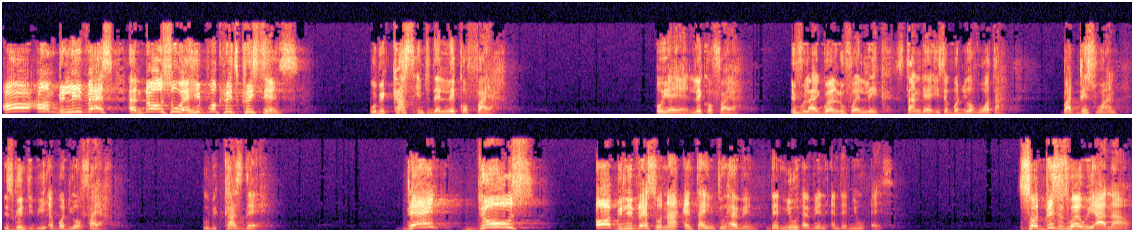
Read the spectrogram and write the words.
all unbelievers and those who were hypocrite Christians will be cast into the lake of fire. Oh, yeah, yeah, lake of fire. If you like, go and look for a lake. Stand there. It's a body of water. But this one is going to be a body of fire. Will be cast there. Then those all believers will now enter into heaven, the new heaven and the new earth. So this is where we are now.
